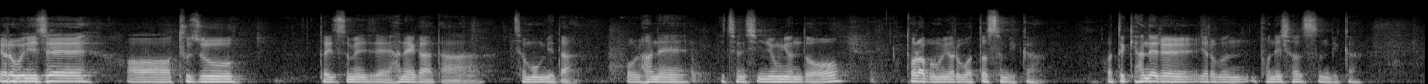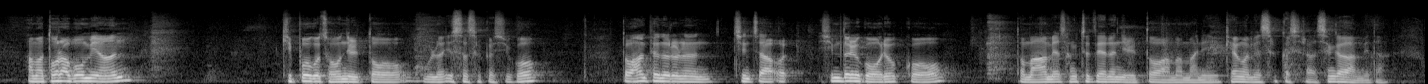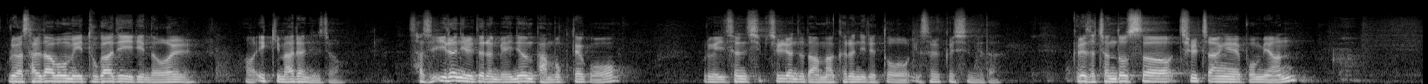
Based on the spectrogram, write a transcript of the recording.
여러분 이제 어, 두주 더 있으면 이제 한 해가 다 저뭅니다. 올 한 해 2016년도 돌아보면 여러분 어떻습니까? 어떻게 한 해를 여러분 보내셨습니까? 아마 돌아보면 기쁘고 좋은 일도 물론 있었을 것이고 또 한편으로는 진짜 어, 힘들고 어렵고 또 마음에 상처되는 일도 아마 많이 경험했을 것이라 생각합니다. 우리가 살다 보면 이 두 가지 일이 늘 어, 있기 마련이죠. 사실 이런 일들은 매년 반복되고 우리가 2017년도도 아마 그런 일이 또 있을 것입니다. 그래서 전도서 7장에 보면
